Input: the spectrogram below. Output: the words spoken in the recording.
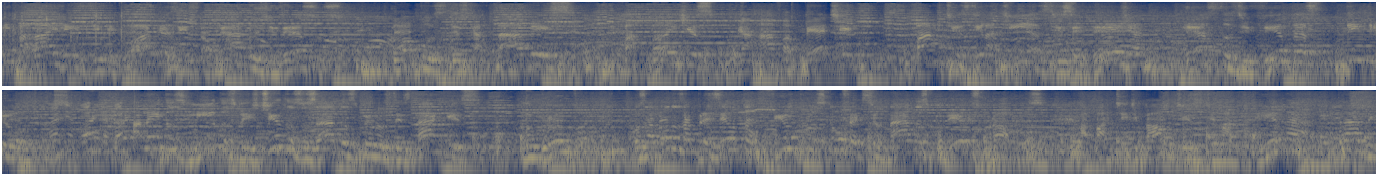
embalagens de pipocas e salgados diversos, copos descartáveis, barbantes, garrafa PET, partes de latinhas de cerveja, restos de fitas, dentre outros. Além dos lindos vestidos usados pelos destaques do grupo, os alunos apresentam filtros confeccionados por eles próprios, a partir de baldes de margarina e trazem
